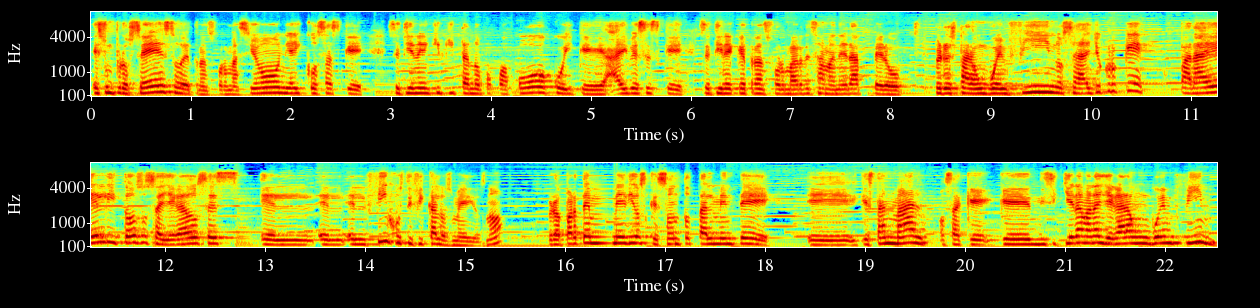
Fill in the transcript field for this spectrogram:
es un proceso de transformación y hay cosas que se tienen que ir quitando poco a poco y que hay veces que se tiene que transformar de esa manera, pero, pero es para un buen fin. O sea, yo creo que para él y todos sus allegados es el, el fin justifica los medios, ¿no? Pero aparte medios que son totalmente, eh, que están mal, o sea, que, ni siquiera van a llegar a un buen fin.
